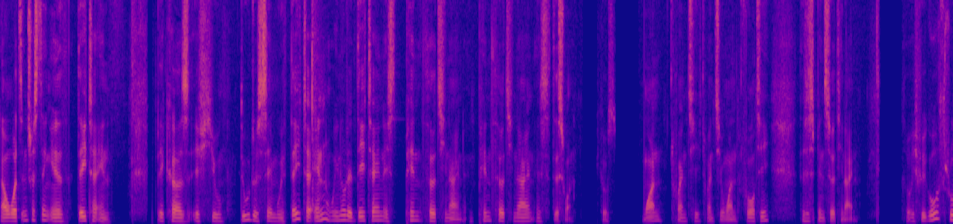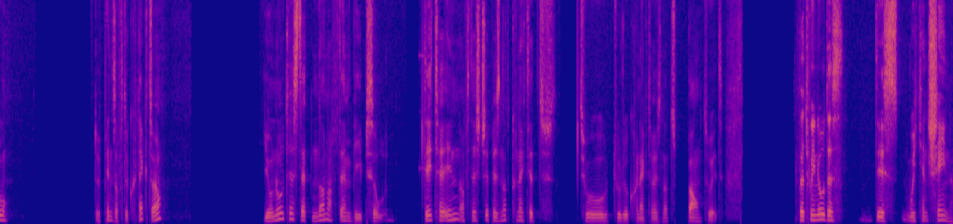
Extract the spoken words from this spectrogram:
Now what's interesting is data in, because if you do the same with data in, we know that data in is pin 39, and pin 39 is this one goes 1, 20, 21, 40. This is pin 39. So if we go through the pins of the connector, you'll notice that none of them beep. So data in of this chip is not connected to, to the connector, it's not bound to it. But we know this, this we can chain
